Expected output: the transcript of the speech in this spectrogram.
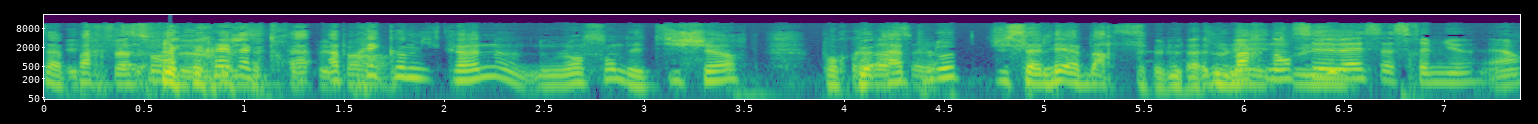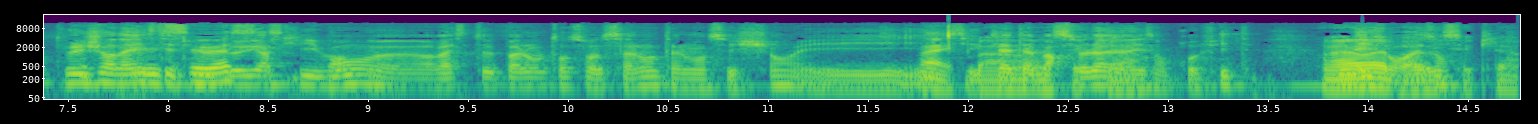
à partir façon, ne- après, la- après hein. Comic Con, nous lançons des t-shirts pour que. Upload puisse aller à Barcelone. Tous les- Maintenant CES, ça serait mieux. Hein. Tous les journalistes Les et tous les CES, blogueurs qui vont euh, restent pas longtemps sur le salon tellement c'est chiant et ils s'éclatent Bah à Barcelone, hein, ils en profitent. Ils ont bah oui, raison. c'est clair.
